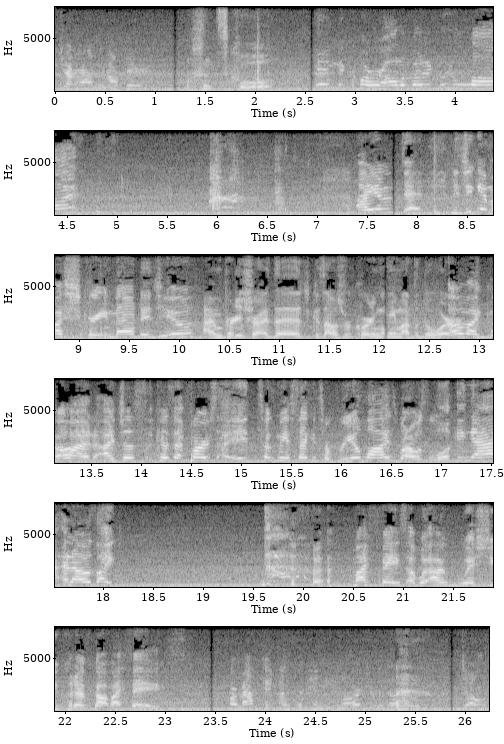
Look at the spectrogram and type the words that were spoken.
You turn around, they're not there. it's cool. And the car automatically locks. I am dead. Did you get my screen though? Did you? I'm pretty sure I did because I was recording when I came out the door. Oh my god! I just because at first I- it took me a second to realize what I was looking at, and I was like, my face. I, w- I wish you could have got my face. Her mouth couldn't open any larger without her jaws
